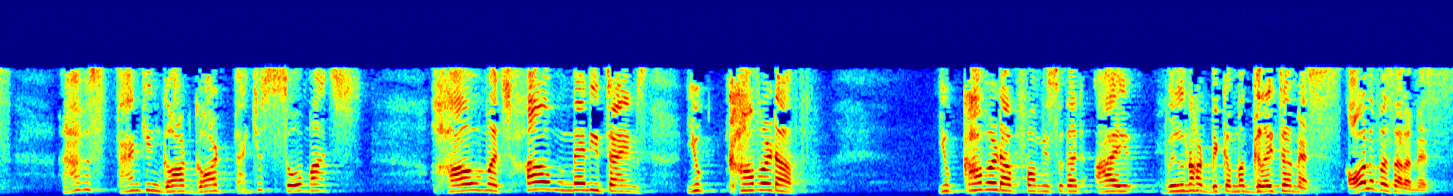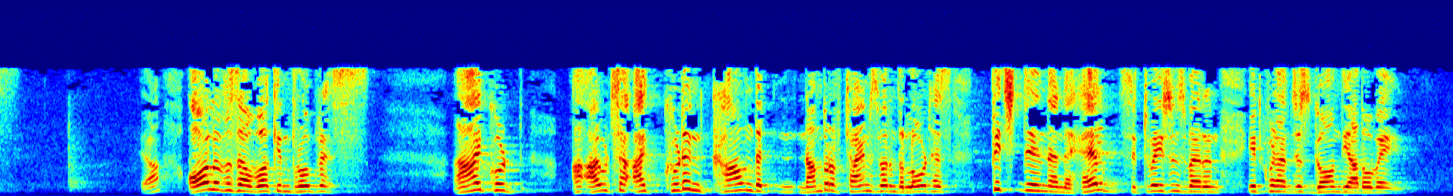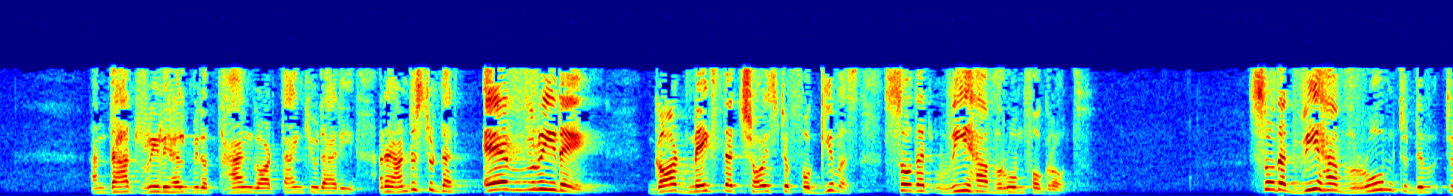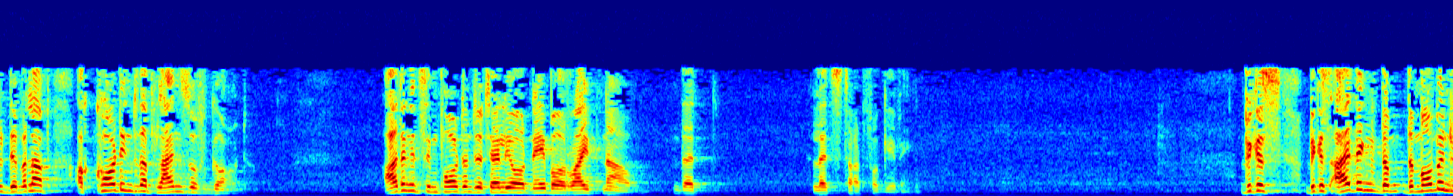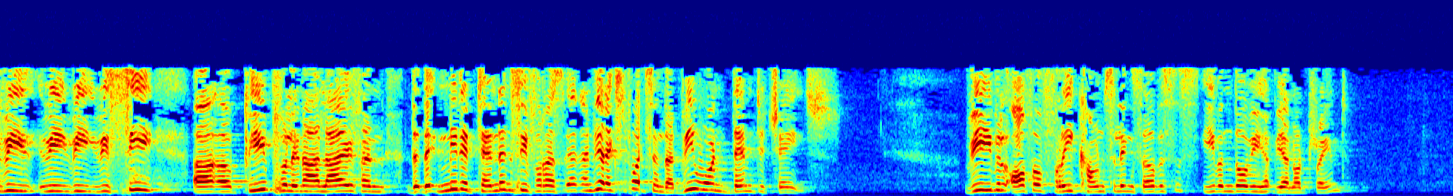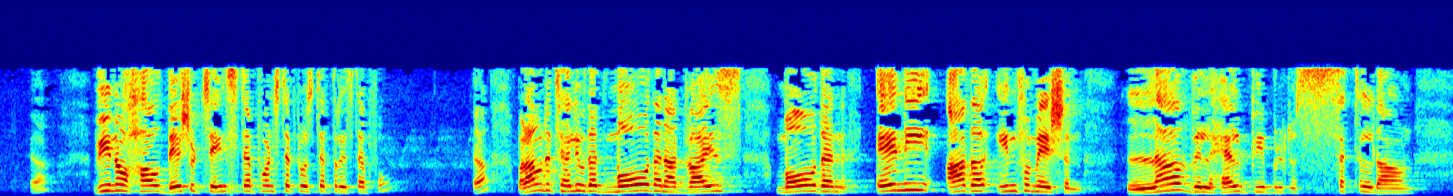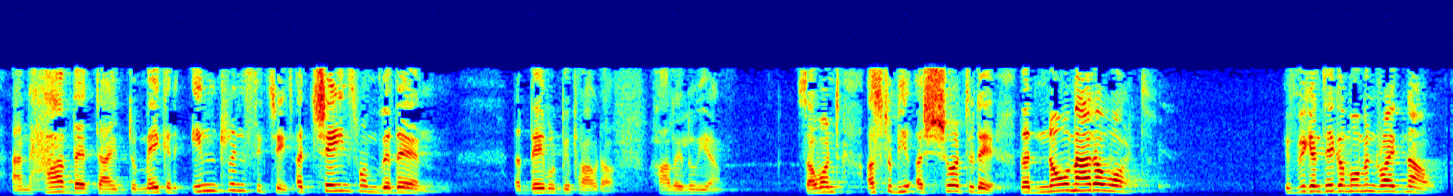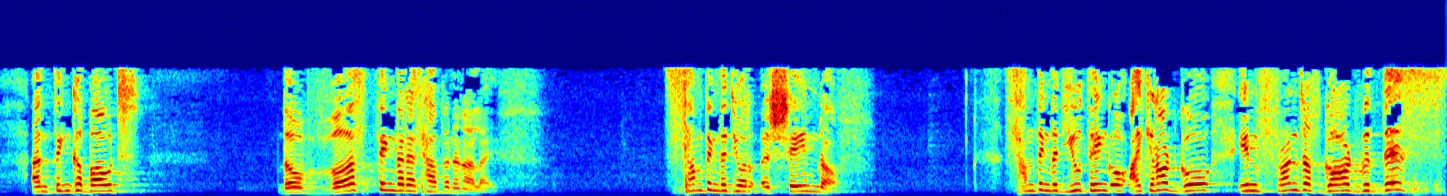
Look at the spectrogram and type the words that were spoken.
I was thanking God, God, thank you so much. How much, how many times you covered up You covered up for me so that I will not become a greater mess. All of us are a mess. Yeah? All of us are work in progress. I could, I would say, I couldn't count the number of times wherein the Lord has pitched in and helped situations wherein it could have just gone the other way. And that really helped me to thank God. Thank you, Daddy. And I understood that every day God makes that choice to forgive us so that we have room for growth. So that we have room to, de- to develop according to the plans of God. I think it's important to tell your neighbor right now that let's start forgiving. Because, because I think the, the moment we, we, we, we see uh, uh, people in our life and the, the immediate tendency for us, and we are experts in that, we want them to change. We will offer free counseling services even though we, we are not trained. Yeah? We know how they should change step one, step two, step three, step four. Yeah? But I want to tell you that more than advice, more than any other information, love will help people to settle down and have that time to make an intrinsic change, a change from within that they would be proud of. Hallelujah. So I want us to be assured today that no matter what, if we can take a moment right now and think about the worst thing that has happened in our life, something that you are ashamed of, something that you think, oh, I cannot go in front of God with this.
